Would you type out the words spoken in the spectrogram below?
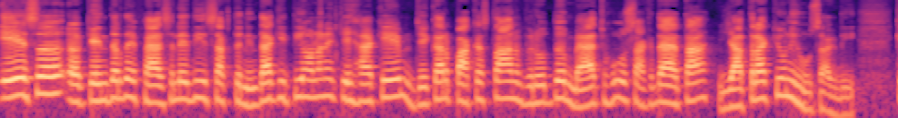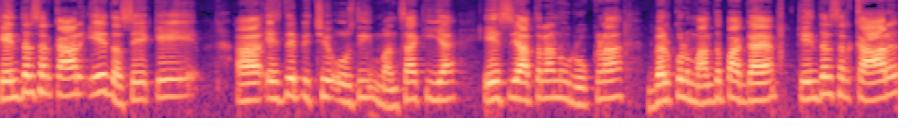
ਇਸ ਕੇਂਦਰ ਦੇ ਫੈਸਲੇ ਦੀ ਸਖਤ ਨਿੰਦਾ ਕੀਤੀ। ਉਹਨਾਂ ਨੇ ਕਿਹਾ ਕਿ ਜੇਕਰ ਪਾਕਿਸਤਾਨ ਵਿਰੁੱਧ ਮੈਚ ਹੋ ਸਕਦਾ ਹੈ ਤਾਂ ਯਾਤਰਾ ਕਿਉਂ ਨਹੀਂ ਹੋ ਸਕਦੀ? ਕੇਂਦਰ ਸਰਕਾਰ ਇਹ ਦੱਸੇ ਕਿ ਇਸ ਦੇ ਪਿੱਛੇ ਉਸ ਦੀ ਮਨਸਾ ਕੀ ਹੈ? ਇਸ ਯਾਤਰਾ ਨੂੰ ਰੋਕਣਾ ਬਿਲਕੁਲ ਮੰਦਭਾਗਾ ਹੈ। ਕੇਂਦਰ ਸਰਕਾਰ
